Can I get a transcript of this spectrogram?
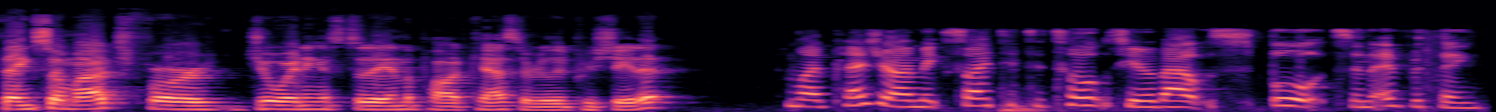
Thanks so much for joining us today on the podcast. I really appreciate it. My pleasure. I'm excited to talk to you about sports and everything.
